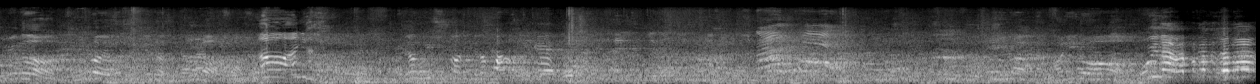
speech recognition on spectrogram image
유빈아 누가 해보자 유빈아 누가. 아, 아니. 그냥 위치도 계속 파볼게. 보이나 앞으로 가서 잡아.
